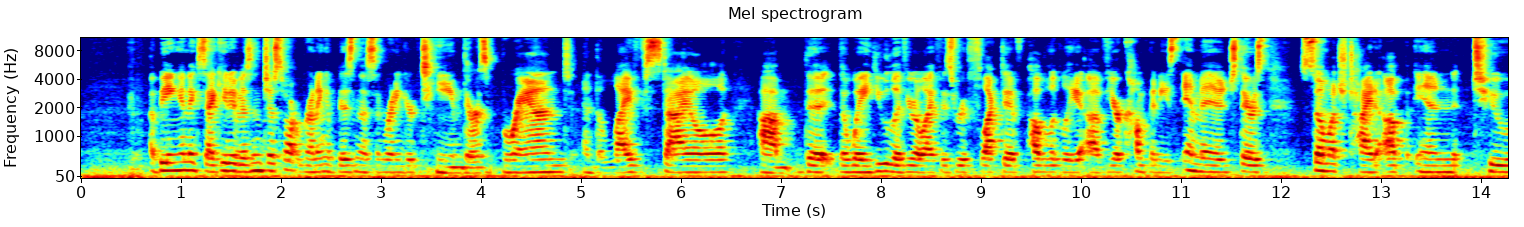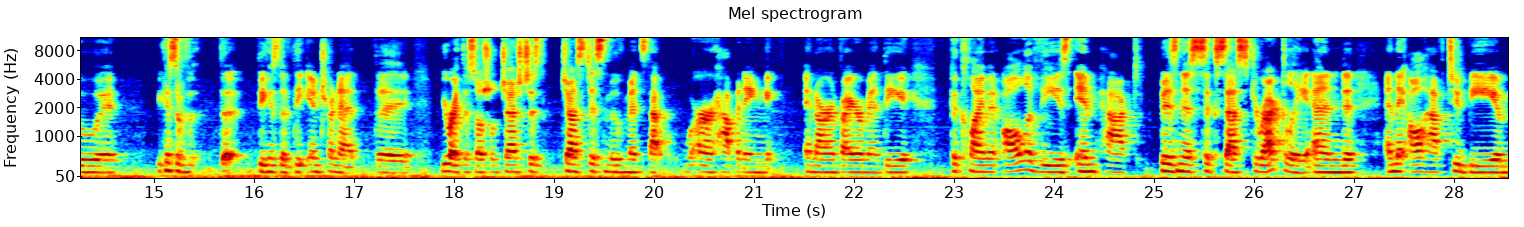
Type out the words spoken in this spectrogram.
being an executive isn't just about running a business and running your team. There's brand and the lifestyle. Um, the the way you live your life is reflective publicly of your company's image. There's so much tied up into because of the because of the internet the you're right the social justice justice movements that are happening in our environment the the climate all of these impact business success directly and and they all have to be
